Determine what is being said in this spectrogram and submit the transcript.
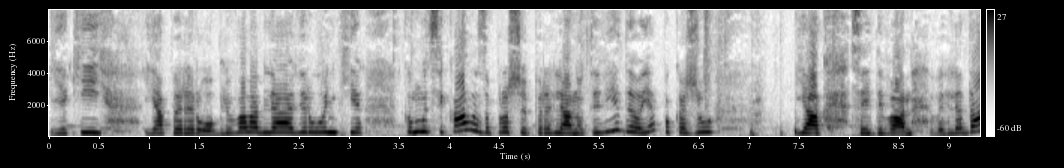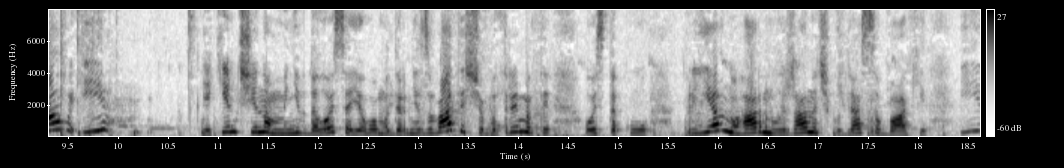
який я перероблювала для віруньки. Кому цікаво, запрошую переглянути відео. Я покажу як цей диван виглядав і яким чином мені вдалося його модернізувати, щоб отримати ось таку приємну, гарну лежаночку для собаки. І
